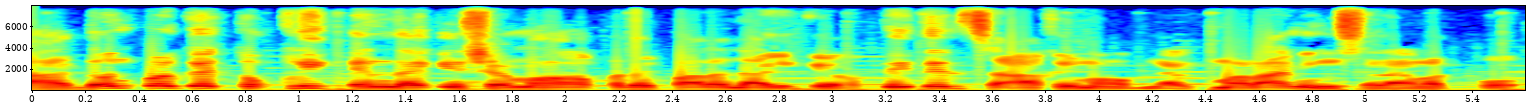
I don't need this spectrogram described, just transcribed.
Ah, don't forget to click and like and share mga kapatid para lagi kayo updated sa aking mga vlog. Maraming salamat po.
